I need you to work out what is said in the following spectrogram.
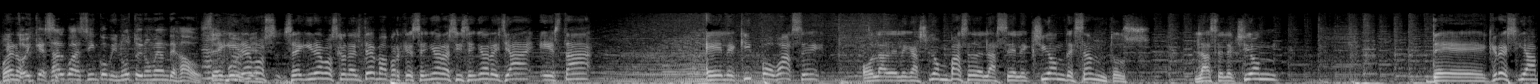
bueno. Estoy que salgo a cinco minutos y no me han dejado. Seguiremos, seguiremos con el tema porque, señoras y señores, ya está el equipo base o la delegación base de la selección de Santos. La selección de Grecia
